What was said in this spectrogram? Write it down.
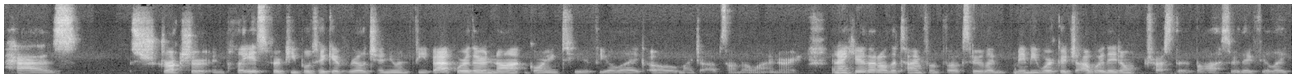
has structure in place for people to give real genuine feedback where they're not going to feel like oh my job's on the line or and i hear that all the time from folks who like maybe work a job where they don't trust their boss or they feel like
